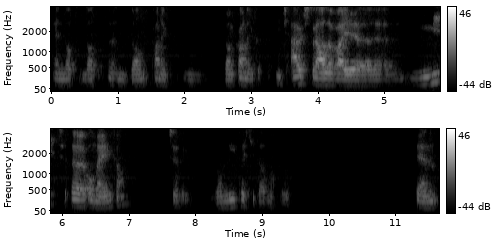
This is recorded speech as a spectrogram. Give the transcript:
en dat, dat, dan, kan ik, dan kan ik iets uitstralen waar je niet omheen kan. Ik zeg, ik wil niet dat je dat nog doet. En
